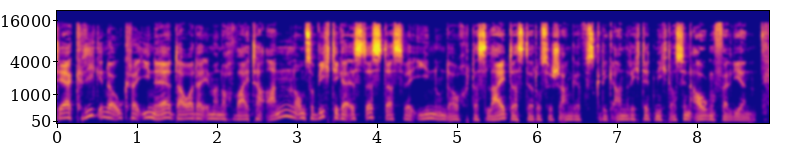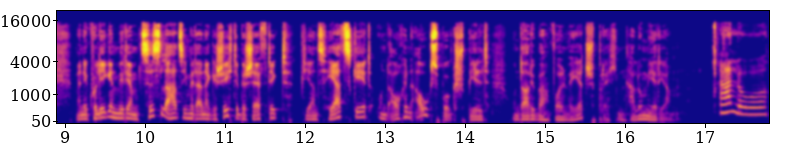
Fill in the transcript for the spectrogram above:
Der Krieg in der Ukraine dauert ja immer noch weiter an. Umso wichtiger ist es, dass wir ihn und auch das Leid, das der russische Angriffskrieg anrichtet, nicht aus den Augen verlieren. Meine Kollegin Miriam Zissler hat sich mit einer Geschichte beschäftigt, die ans Herz geht und auch in Augsburg spielt. Und darüber wollen wir jetzt sprechen. Hallo Miriam. Hallo.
